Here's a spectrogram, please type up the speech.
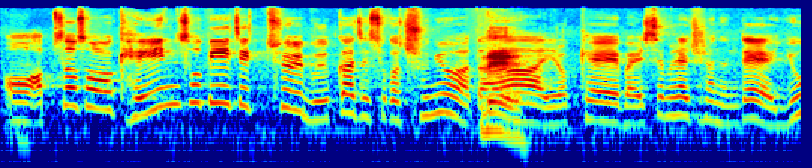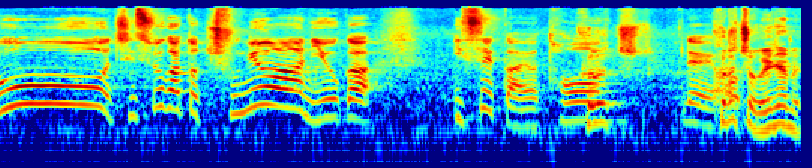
어, 앞서서 개인 소비 지출 물가 지수가 중요하다 네. 이렇게 말씀을 해주셨는데 요 지수가 또 중요한 이유가 있을까요? 더 그렇죠. 네, 어, 그렇죠. 왜냐하면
